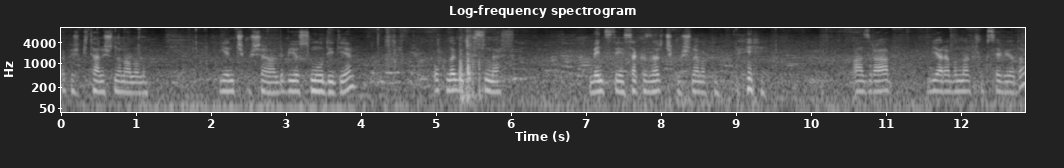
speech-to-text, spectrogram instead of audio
Bakın iki tane şundan alalım. Yeni çıkmış herhalde Bio Smoothie diye. Okula götürsünler. Wednesday'in sakızları çıkmış şuna bakın. Azra bir ara bunları çok seviyordu.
